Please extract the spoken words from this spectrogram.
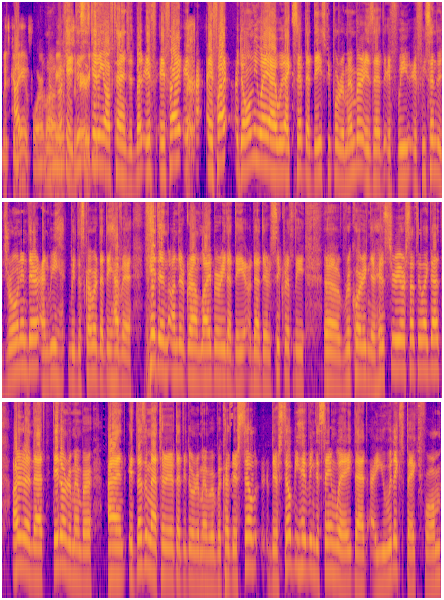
with cuneiform. I, no, mean, which okay, is this is getting off tangent. But if if I if, I- if I the only way I would accept that these people remember is that if we if we send a drone in there and we we discover that they have a hidden underground library that they that they're secretly uh, recording their history or something like that. Other than that, they don't remember, and it doesn't matter that they don't remember because they're still they're still behaving the same way that uh, you would expect from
